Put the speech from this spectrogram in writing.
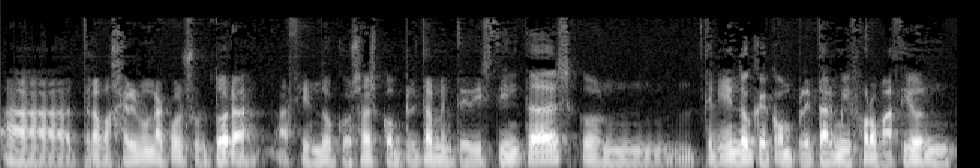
a trabajar en una consultora, haciendo cosas completamente distintas, con, teniendo que completar mi formación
